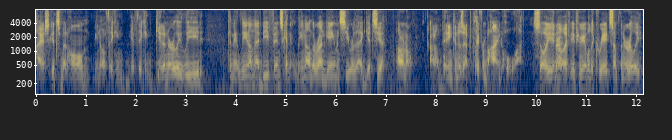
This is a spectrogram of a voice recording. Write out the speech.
Pius gets them at home. You know, if they can if they can get an early lead, can they lean on that defense? Can they lean on the run game and see where that gets you? I don't know. I don't. Bennington doesn't have to play from behind a whole lot. So you know, right. if, if you're able to create something early,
